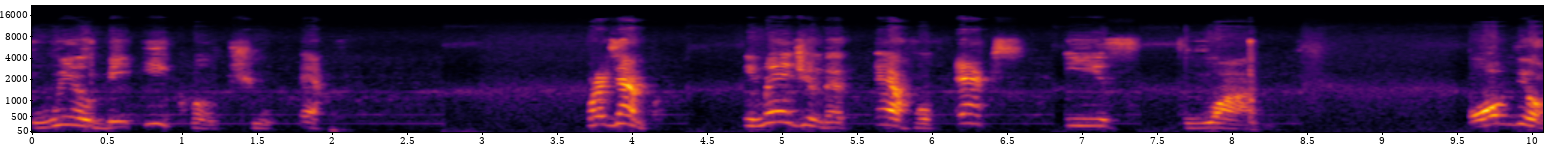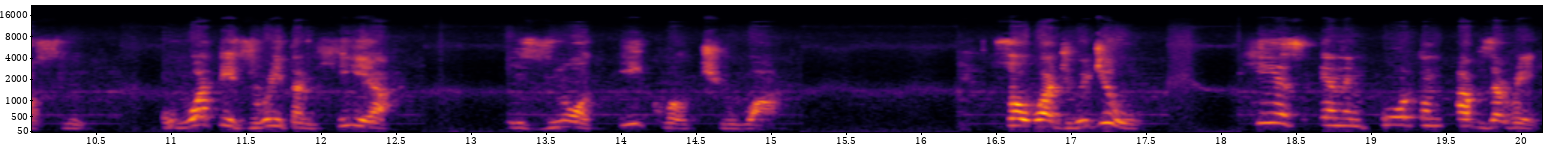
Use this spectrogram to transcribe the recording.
will be equal to f. For example, imagine that f of x is 1. Obviously, what is written here is not equal to 1. So what do we do? Here's an important observation.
